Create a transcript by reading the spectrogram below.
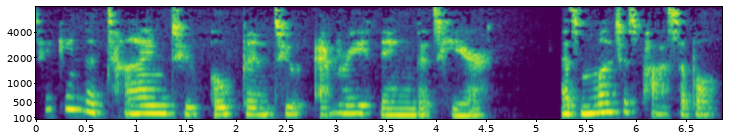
taking the time to open to everything that's here as much as possible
